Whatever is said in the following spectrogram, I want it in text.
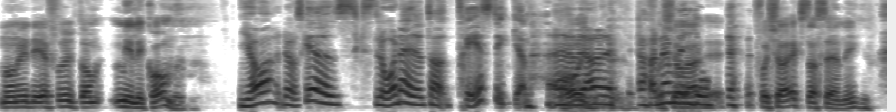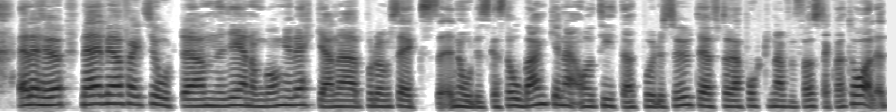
någon idé förutom Millicom? Ja, då ska jag slå dig och ta tre stycken. Eh, Oj, jag, jag har nämligen köra, gjort. Får köra extra sändning. Eller hur? Nej, men jag har faktiskt gjort en genomgång i veckan här på de sex nordiska storbankerna och tittat på hur det ser ut efter rapporterna för första kvartalet.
